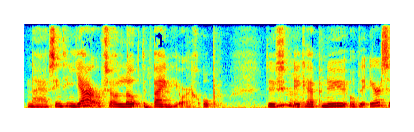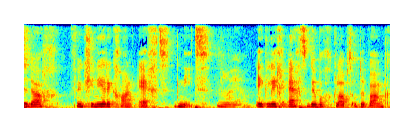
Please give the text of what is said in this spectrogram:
nou ja, sinds een jaar of zo loopt de pijn heel erg op. Dus Hmm. ik heb nu op de eerste dag functioneer ik gewoon echt niet. Oh ja. Ik lig echt dubbel geklapt op de bank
